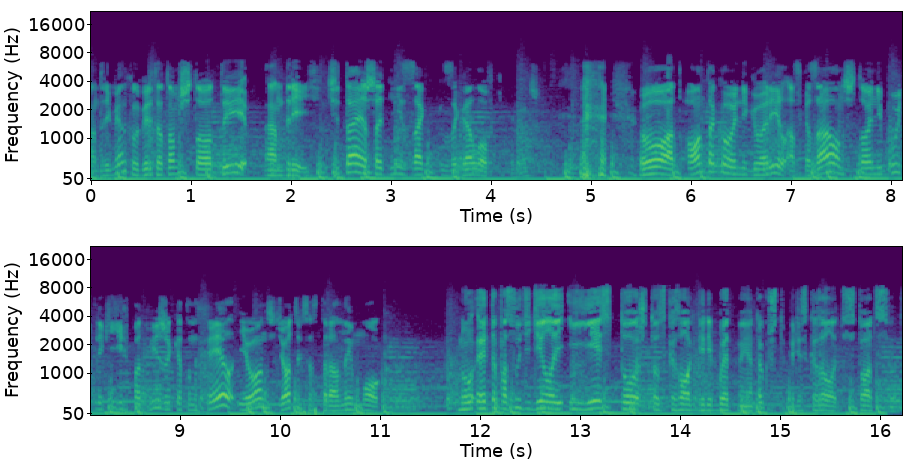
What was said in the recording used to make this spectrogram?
Андрей Менко, говорит о том, что ты, Андрей, читаешь одни заг- заголовки, понимаешь? Вот, он такого не говорил, а сказал он, что не будет никаких подвижек от НХЛ, и он ждет их со стороны МОК. Ну, это, по сути дела, и есть то, что сказал Гэри Бэтмен. Я только что пересказал эту ситуацию.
